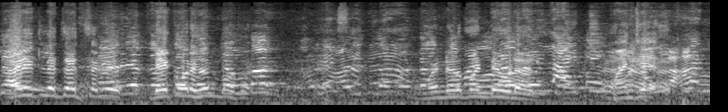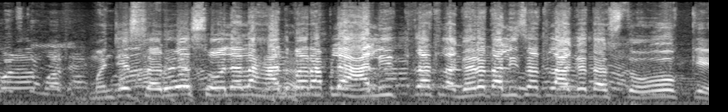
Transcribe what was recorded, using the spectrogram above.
गाडीतलेच आहेत सगळे डेकोरेशन मंडळ पण तेवढं. म्हणजे म्हणजे सर्व सोल्याला हातभार आपल्या आलीचाच घरात आलीचाच लागत असतो. ओके.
